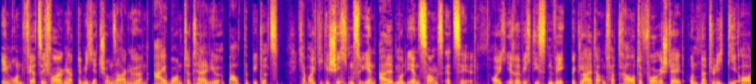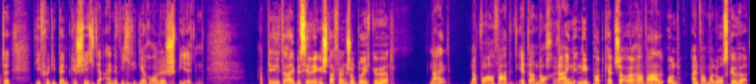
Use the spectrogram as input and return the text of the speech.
In rund 40 Folgen habt ihr mich jetzt schon sagen hören, I want to tell you about the Beatles. Ich habe euch die Geschichten zu ihren Alben und ihren Songs erzählt, euch ihre wichtigsten Wegbegleiter und Vertraute vorgestellt und natürlich die Orte, die für die Bandgeschichte eine wichtige Rolle spielten. Habt ihr die drei bisherigen Staffeln schon durchgehört? Nein? Na, worauf wartet ihr dann noch? Rein in den Podcatcher eurer Wahl und einfach mal losgehört.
